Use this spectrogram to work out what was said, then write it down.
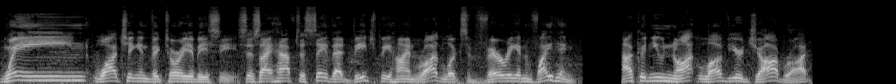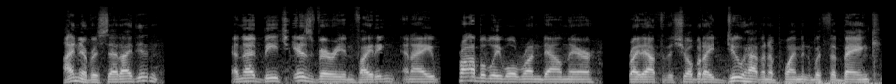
Wayne, watching in Victoria, BC, says, I have to say that beach behind Rod looks very inviting. How can you not love your job, Rod? I never said I didn't. And that beach is very inviting, and I probably will run down there right after the show, but I do have an appointment with the bank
